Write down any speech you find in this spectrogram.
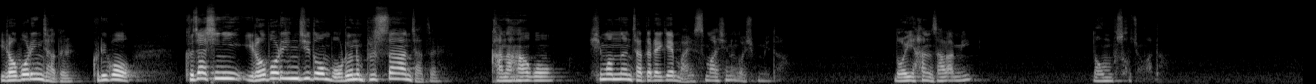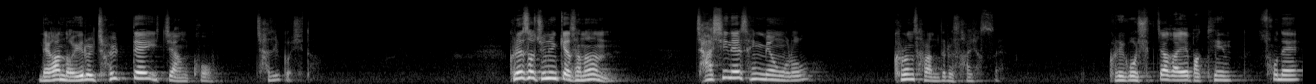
잃어버린 자들, 그리고 그 자신이 잃어버린지도 모르는 불쌍한 자들, 가난하고 힘없는 자들에게 말씀하시는 것입니다. 너희 한 사람이 너무 소중하다. 내가 너희를 절대 잊지 않고 찾을 것이다. 그래서 주님께서는 자신의 생명으로 그런 사람들을 사셨어요. 그리고 십자가에 박힌 손에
